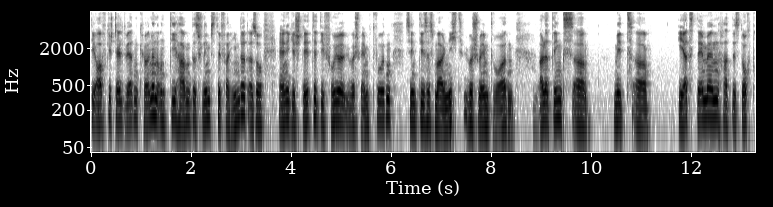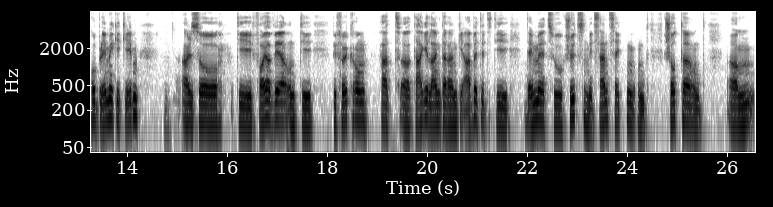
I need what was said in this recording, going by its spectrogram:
die aufgestellt werden können und die haben das Schlimmste verhindert. Also einige Städte, die früher überschwemmt wurden, sind dieses Mal nicht überschwemmt worden. Allerdings äh, mit äh, Erddämmen hat es doch Probleme gegeben. Also die Feuerwehr und die Bevölkerung hat äh, tagelang daran gearbeitet, die Dämme zu schützen mit Sandsäcken und Schotter und ähm,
